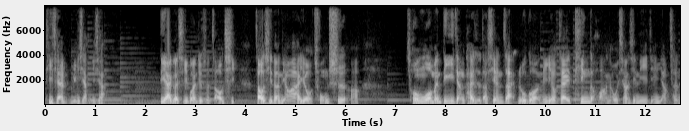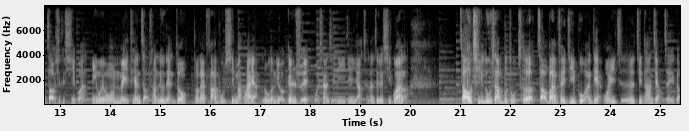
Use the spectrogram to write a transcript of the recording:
提前冥想一下。第二个习惯就是早起，早起的鸟儿有虫吃啊。从我们第一讲开始到现在，如果你有在听的话呢，我相信你已经养成早起的习惯，因为我们每天早上六点钟都在发布喜马拉雅。如果你有跟随，我相信你已经养成了这个习惯了。早起路上不堵车，早班飞机不晚点。我一直经常讲这个，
